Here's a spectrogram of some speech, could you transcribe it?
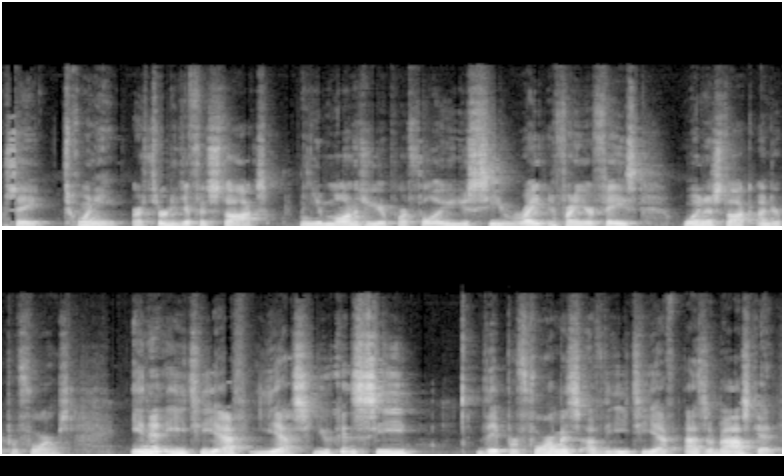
say 20 or 30 different stocks and you monitor your portfolio you see right in front of your face when a stock underperforms. In an ETF, yes, you can see the performance of the ETF as a basket.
